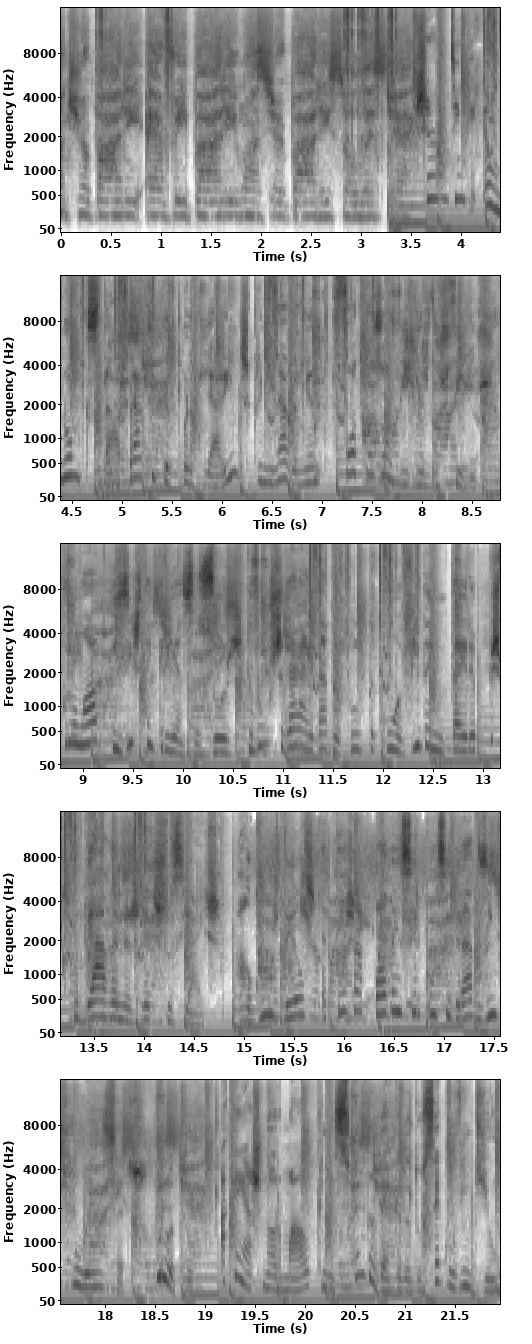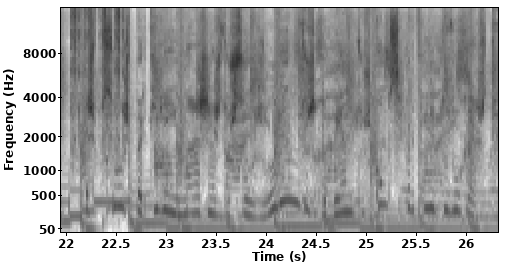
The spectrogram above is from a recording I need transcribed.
want your body, everybody wants your body, so let's check. É o nome que se dá à prática de partilhar indiscriminadamente fotos ou vídeos dos filhos. Por um lado, existem crianças hoje que vão chegar à idade adulta com a vida inteira pespegada nas redes sociais. Alguns deles até já podem ser considerados influencers. Por outro, há quem ache normal que na segunda década do século XXI as pessoas partilhem imagens dos seus lindos rebentos como se partilha tudo o resto.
